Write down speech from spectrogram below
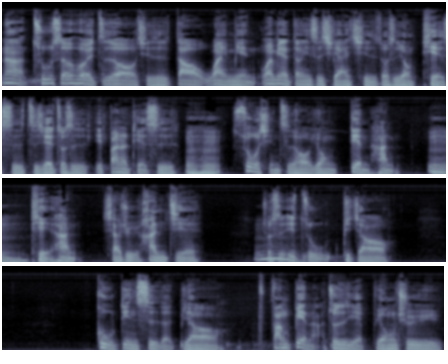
那出社会之后，其实到外面，外面的灯艺师，其实其实都是用铁丝，直接就是一般的铁丝，嗯哼，塑形之后用电焊，嗯，铁焊下去焊接，就是一组比较固定式的，比较方便啦，就是也不用去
